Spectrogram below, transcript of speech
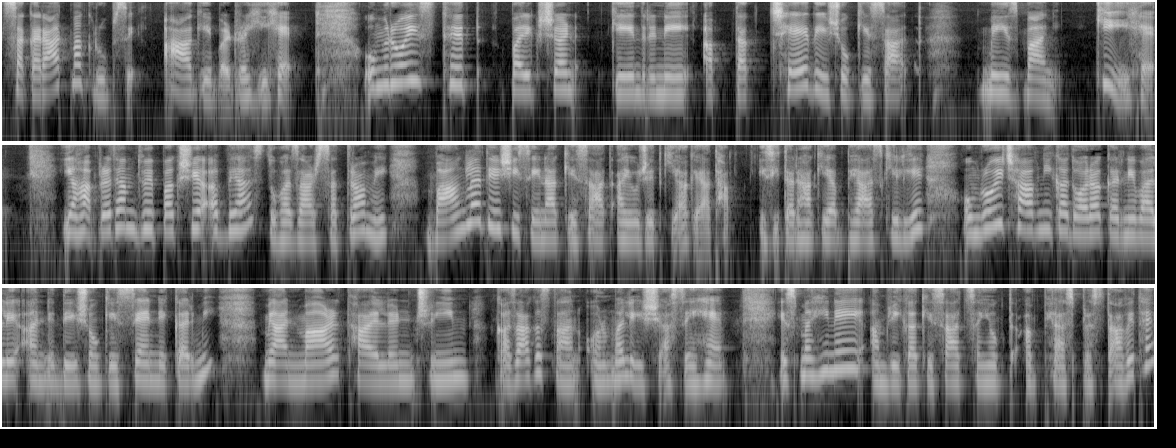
सकारात्मक रूप से आगे बढ़ रही है। उमरोई स्थित परीक्षण केंद्र ने अब तक छह देशों के साथ मेजबानी की है। यहाँ प्रथम द्विपक्षीय अभ्यास 2017 में बांग्लादेशी सेना के साथ आयोजित किया गया था। इसी तरह के अभ्यास के लिए उमरोई छावनी का दौरा करने वाले अन्य देशों के सैन्य कर्मी म्यांमार, थाईलैंड, चीन, कजाकिस्तान और मलेशिया से हैं। इस महीने अमेरिका के साथ संयुक्त अभ्यास प्रस्तावित है,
